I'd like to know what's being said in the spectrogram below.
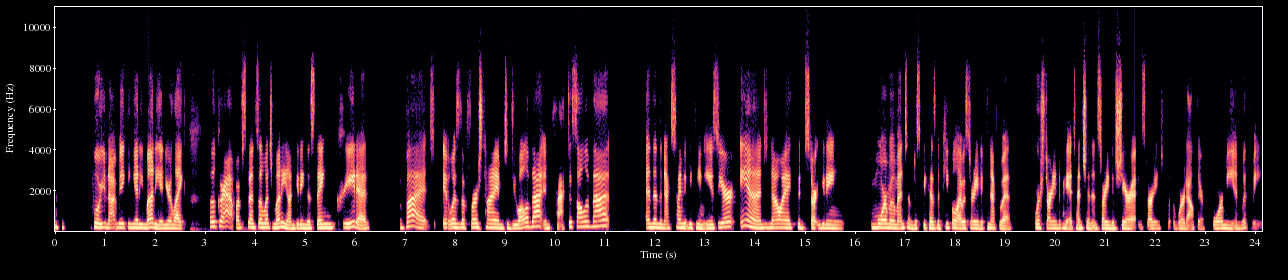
where you're not making any money and you're like, oh crap, I've spent so much money on getting this thing created. But it was the first time to do all of that and practice all of that. And then the next time it became easier. And now I could start getting more momentum just because the people I was starting to connect with were starting to pay attention and starting to share it and starting to put the word out there for me and with me.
